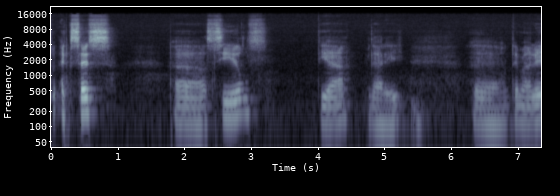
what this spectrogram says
to access ə, seals deyə bilərik. Ə, deməli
